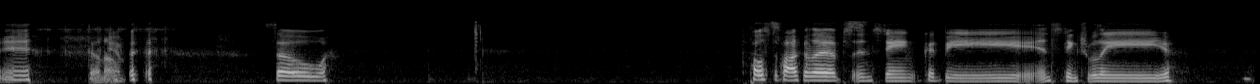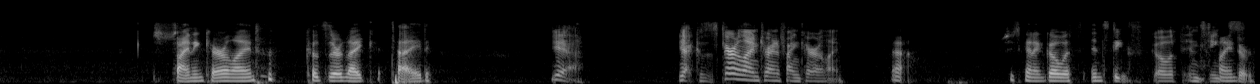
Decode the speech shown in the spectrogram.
eh, don't know. Yep. so post-apocalypse instinct could be instinctually finding Caroline because they're like tied. Yeah. Yeah, because it's Caroline trying to find Caroline. Yeah. She's gonna go with instincts. Go with instincts. Find her.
